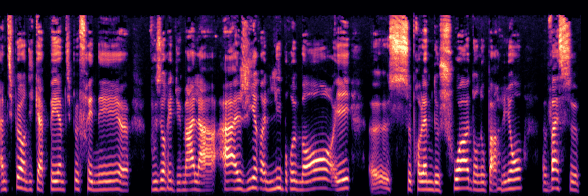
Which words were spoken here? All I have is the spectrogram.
un petit peu handicapé, un petit peu freiné, vous aurez du mal à, agir librement, et ce problème de choix dont nous parlions va se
